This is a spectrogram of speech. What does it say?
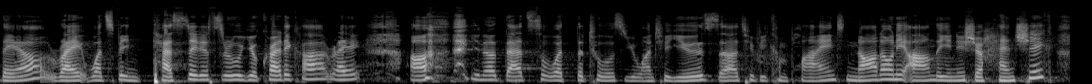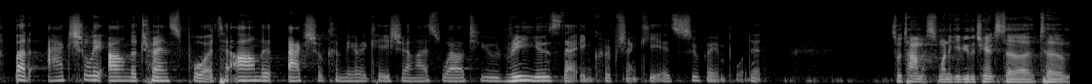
there, right? What's being tested through your credit card, right? Uh, you know, that's what the tools you want to use uh, to be compliant, not only on the initial handshake, but actually on the transport, on the actual communication as well to reuse that encryption key. It's super important. So, Thomas, want to give you the chance to, to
